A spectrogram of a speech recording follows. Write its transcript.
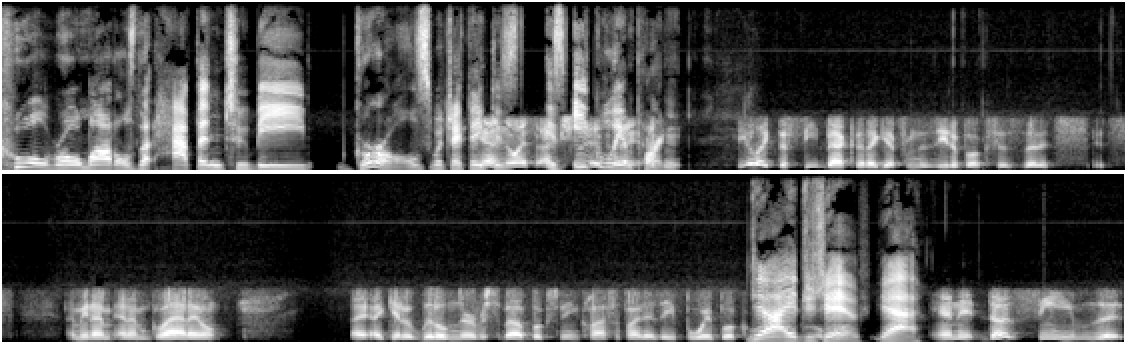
cool role models that happen to be girls which i think Yeah, is, no, I- is actually, equally I- I- important I feel like the feedback that I get from the Zita books is that it's. I mean, I'm and I'm glad. I don't. I, I get a little nervous about books being classified as a boy book. or yeah i do too yeah. And it does seem that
